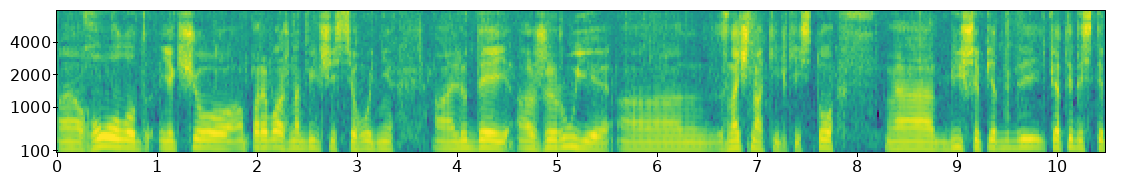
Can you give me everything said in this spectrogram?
голод. Якщо переважна більшість сьогодні людей жирує значна кількість, то більше 50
